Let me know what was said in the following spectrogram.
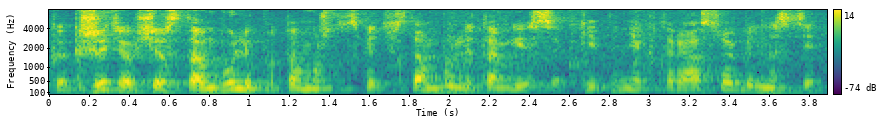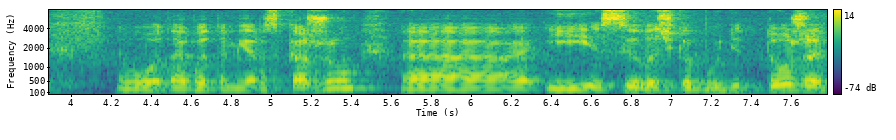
как жить вообще в Стамбуле, потому что, так сказать, в Стамбуле там есть какие-то некоторые особенности. Вот, об этом я расскажу. Э, и ссылочка будет тоже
